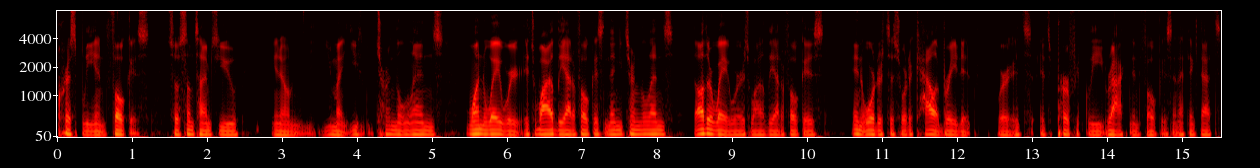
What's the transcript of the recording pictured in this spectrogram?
crisply in focus. So sometimes you, you know, you might you turn the lens one way where it's wildly out of focus, and then you turn the lens the other way where it's wildly out of focus in order to sort of calibrate it where it's it's perfectly racked in focus. And I think that's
